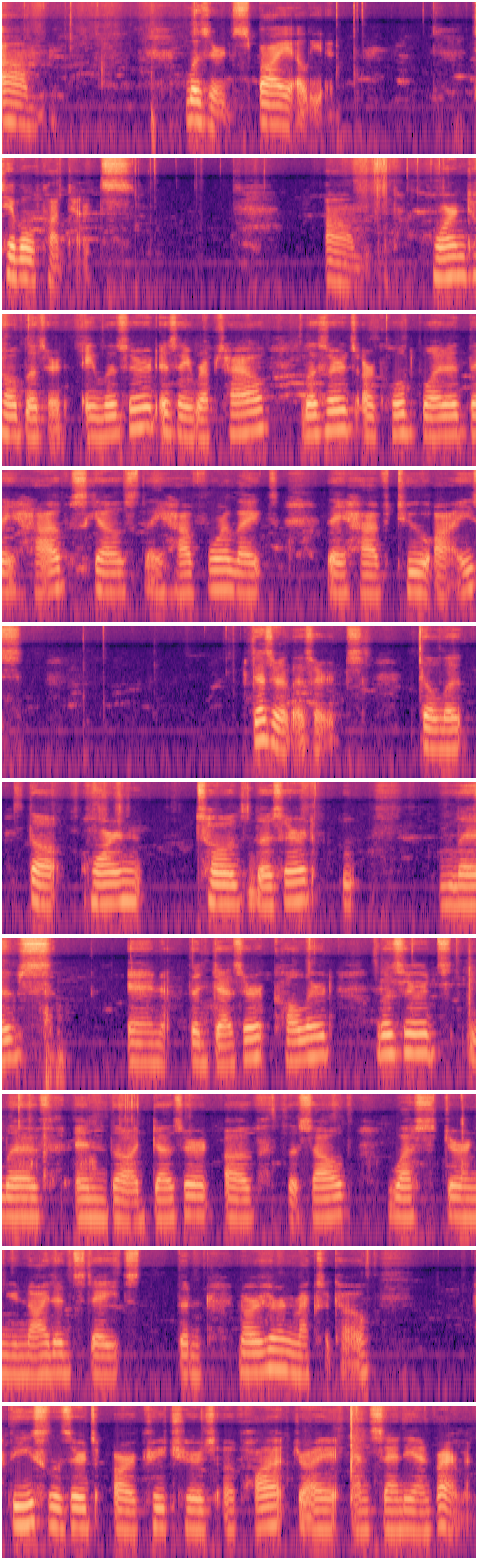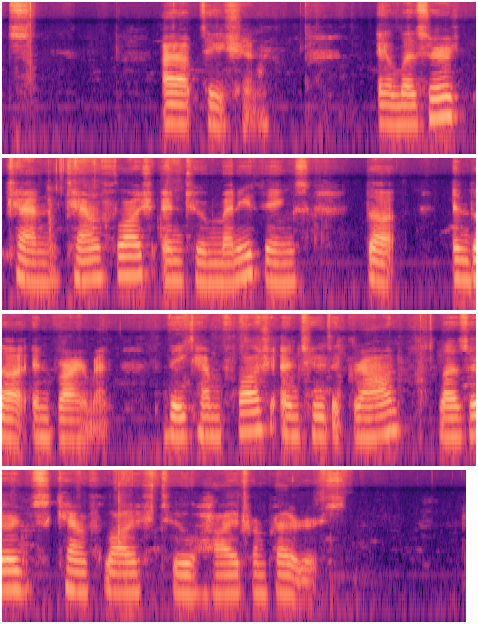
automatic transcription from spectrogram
Um, Lizards by Elliot. Table of contents. Um, Horned toad lizard. A lizard is a reptile. Lizards are cold-blooded. They have scales. They have four legs. They have two eyes. Desert lizards. The li- the horned toad lizard lives in the desert. Collared lizards live in the desert of the southwestern United States, the northern Mexico. These lizards are creatures of hot, dry, and sandy environments. Adaptation A lizard can camouflage into many things the, in the environment. They can camouflage into the ground. Lizards camouflage to hide from predators.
